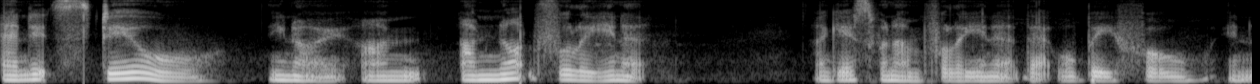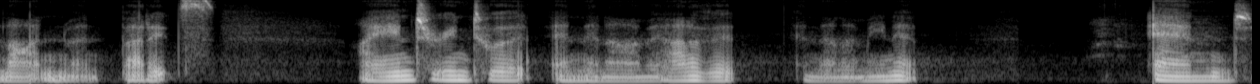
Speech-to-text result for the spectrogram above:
And it's still, you know, I'm I'm not fully in it. I guess when I'm fully in it, that will be full enlightenment. But it's, I enter into it and then I'm out of it and then I'm in it. And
